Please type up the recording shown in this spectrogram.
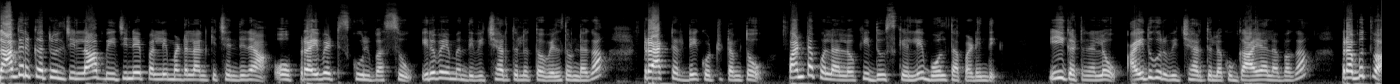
నాగర్ కర్నూలు జిల్లా బీజినేపల్లి మండలానికి చెందిన ఓ ప్రైవేట్ స్కూల్ బస్సు ఇరవై మంది విద్యార్థులతో వెళ్తుండగా ట్రాక్టర్ ఢీకొట్టడంతో పంట పొలాల్లోకి దూసుకెళ్ళి బోల్తా పడింది. ఈ ఘటనలో ఐదుగురు విద్యార్థులకు గాయాలవ్వగా ప్రభుత్వ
